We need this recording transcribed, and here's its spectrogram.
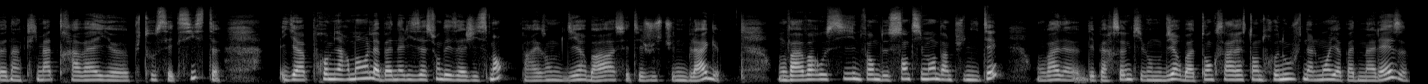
euh, d'un climat de travail euh, plutôt sexiste. Il y a premièrement la banalisation des agissements, par exemple dire bah c'était juste une blague. On va avoir aussi une forme de sentiment d'impunité. On va euh, des personnes qui vont nous dire bah tant que ça reste entre nous finalement il n'y a pas de malaise.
